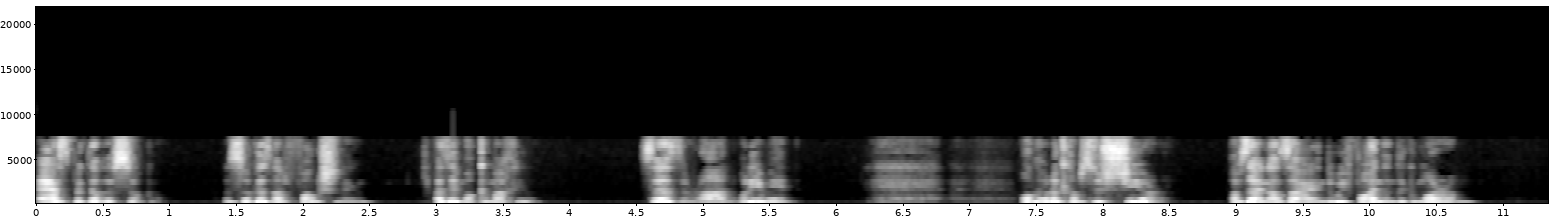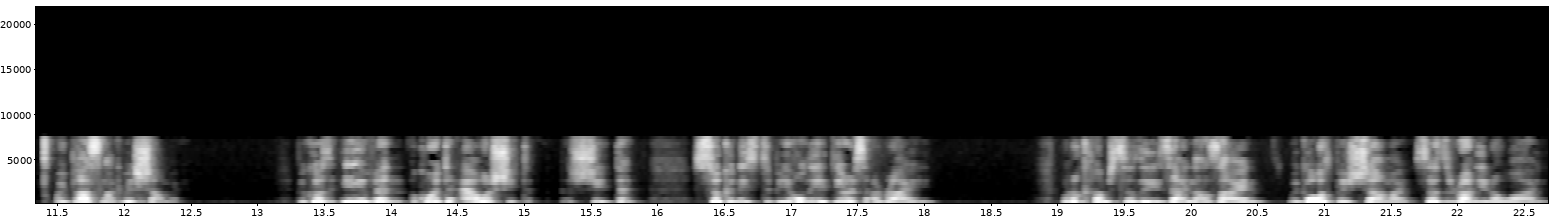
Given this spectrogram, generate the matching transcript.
aspect of the sukkah. The sukkah is not functioning as a makom. Says the Ran. What do you mean? Only when it comes to shir of Zayin al Zayin do we find in the Gemara we pass like a Beis Shammai. Because even according to our shita, that, shit, that sukkah needs to be only a diras arai, when it comes to the Zayin al Zayin, we go with Beis Shammai. Says the Ran, you know why?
